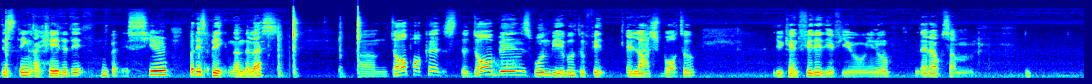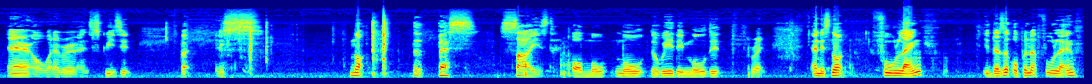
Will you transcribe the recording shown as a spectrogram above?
this thing I hated it but it's here but it's big nonetheless um, door pockets the door bins won't be able to fit a large bottle you can fit it if you you know let out some air or whatever and squeeze it but it's not the best sized or mold, mold the way they mold it right and it's not full length it doesn't open up full length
